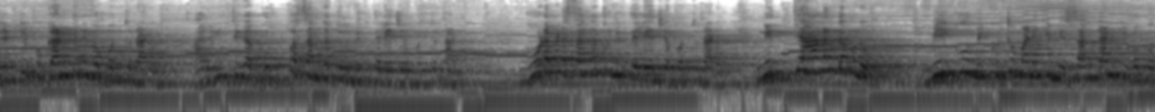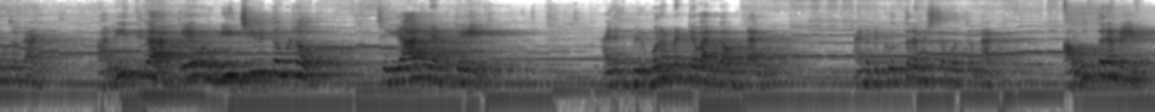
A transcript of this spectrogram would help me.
రెట్టింపు గంటనివ్వబోతున్నాడు. ఆ రీతిగా గొప్ప సంగతులు మీకు తెలియజేయబోతున్నాడు. గూఢమైన సంగతులు మీకు తెలియజేయబోతున్నాడు. నిత్యానందములు మీకు మీ కుటుంబానికి మీ సంఘానికి ఇవ్వబోతున్నాడు. ఆ రీతిగా దేవుడు మీ జీవితంలో చేయాలి అంటే ఆయనకు మీరు మొరపెట్టేవారిగా ఉండాలి. ఆయన మీకు ఉత్తరం ఇష్టపోతున్నాడు ఆ ఉత్తరమే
